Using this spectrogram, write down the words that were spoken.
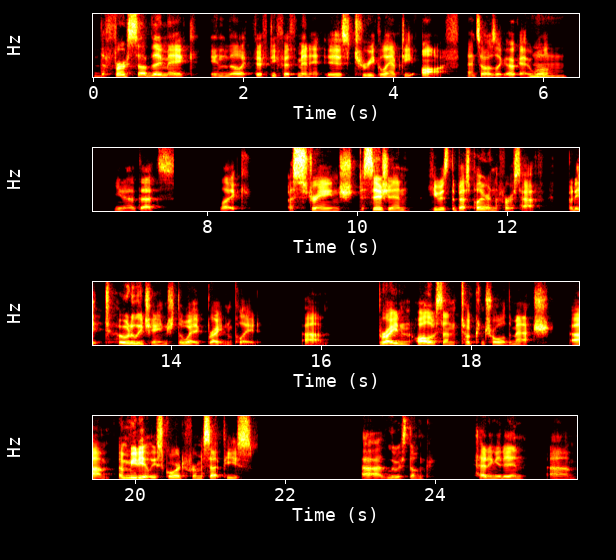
The first sub they make in the like 55th minute is Tariq Lamptey off, and so I was like, okay, well, Hmm. you know, that's like a strange decision. He was the best player in the first half, but it totally changed the way Brighton played. Um, Brighton all of a sudden took control of the match, um, immediately scored from a set piece. Uh, Lewis Dunk heading it in. Um,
